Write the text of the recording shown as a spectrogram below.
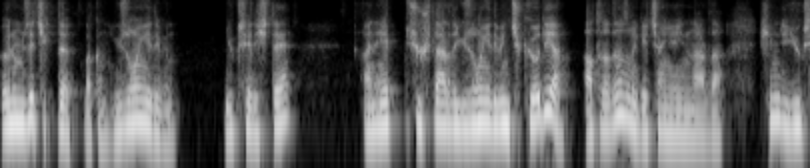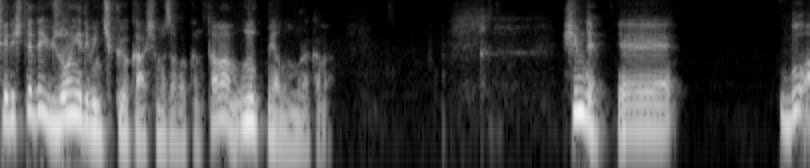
önümüze çıktı. Bakın 117.000 yükselişte. Hani hep düşüşlerde 117.000 çıkıyordu ya. Hatırladınız mı geçen yayınlarda? Şimdi yükselişte de 117.000 çıkıyor karşımıza bakın. Tamam? Unutmayalım bu rakamı. Şimdi ee, bu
